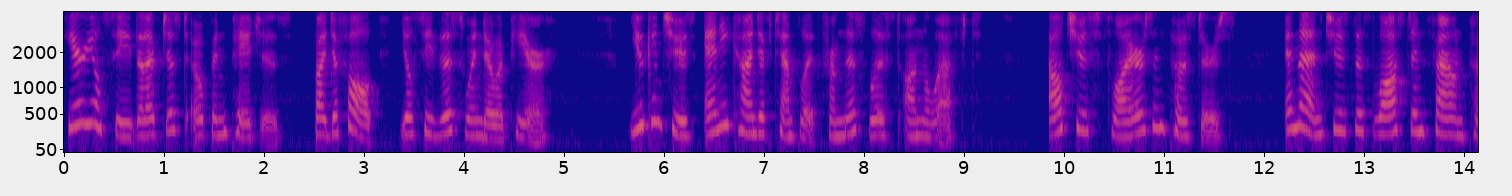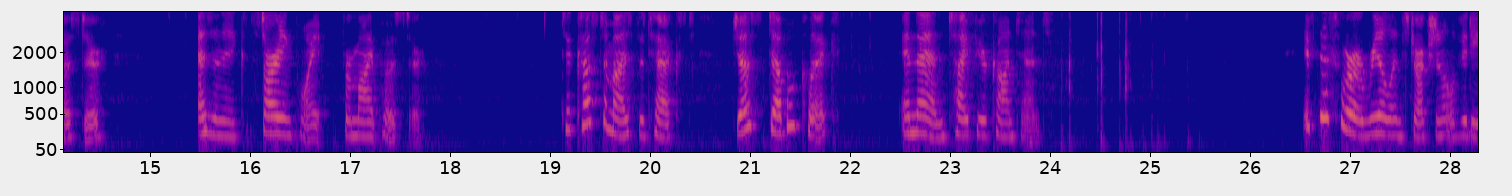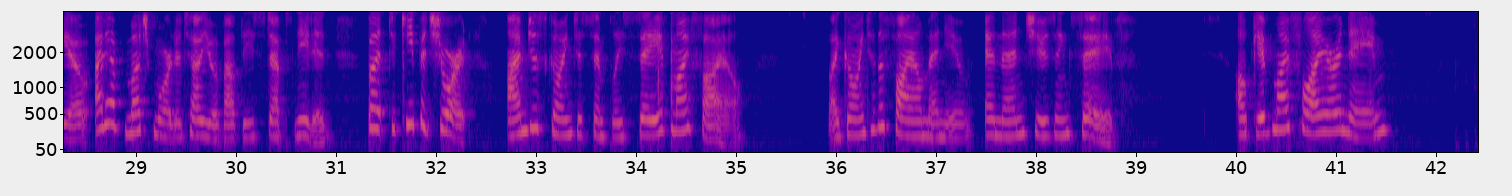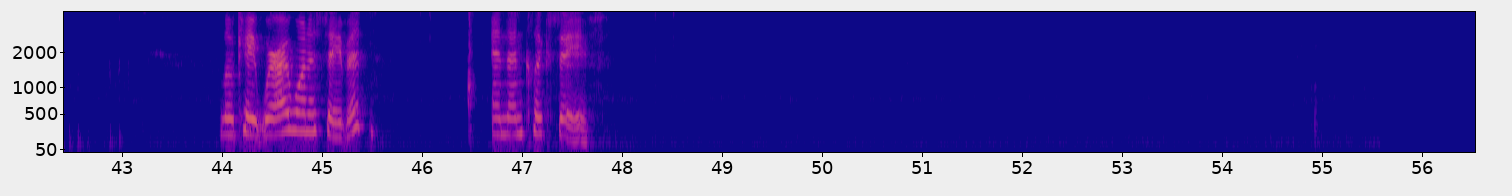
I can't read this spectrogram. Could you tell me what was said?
Here you'll see that I've just opened Pages. By default, you'll see this window appear. You can choose any kind of template from this list on the left. I'll choose Flyers and Posters, and then choose this Lost and Found poster as a starting point for my poster. To customize the text, just double-click and then type your content. If this were a real instructional video, I'd have much more to tell you about these steps needed, but to keep it short, I'm just going to simply save my file by going to the File menu and then choosing Save. I'll give my flyer a name, locate where I want to save it, and then click Save.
